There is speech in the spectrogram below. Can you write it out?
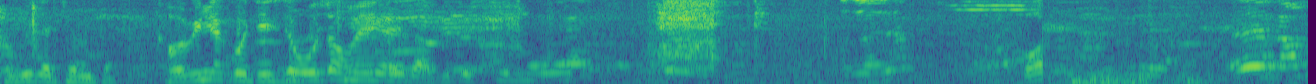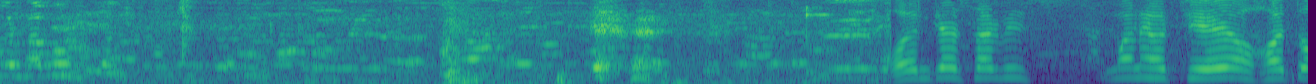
ছবিটা ছবিটা ছবিটা করছিস ওটা হয়ে গেছে। ভলেন্টিয়ার সার্ভিস মানে হচ্ছে হয়তো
